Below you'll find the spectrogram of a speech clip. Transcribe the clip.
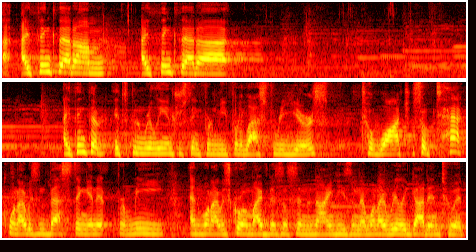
I think that um, I think that uh, I think that it's been really interesting for me for the last three years to watch. So tech, when I was investing in it for me, and when I was growing my business in the '90s, and then when I really got into it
